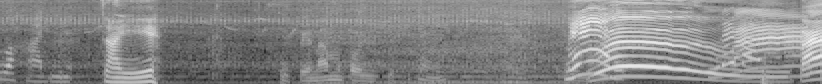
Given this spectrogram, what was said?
ตัวขาดอยู่เนี่ยใส่ถูกแต่น้ำมันต่อยเจ็บที่ข้างนี้แม่ว้าวได้ไหมป้า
